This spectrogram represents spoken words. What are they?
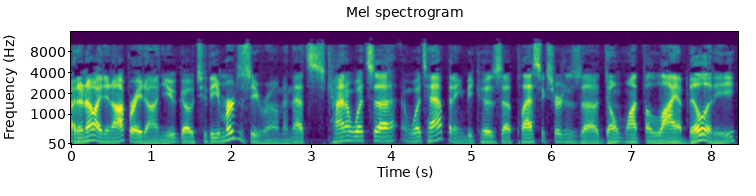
I don't know. I didn't operate on you. Go to the emergency room, and that's kind of what's uh, what's happening because uh, plastic surgeons uh, don't want the liability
